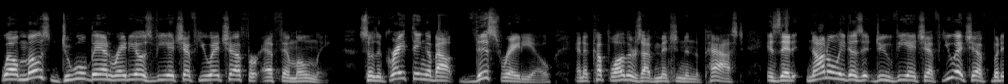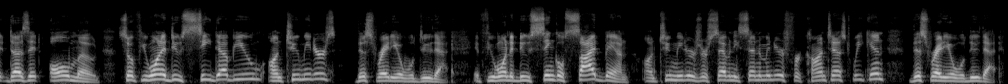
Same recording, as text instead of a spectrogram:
Well, most dual band radios, VHF, UHF, are FM only. So the great thing about this radio and a couple others I've mentioned in the past is that not only does it do VHF, UHF, but it does it all mode. So if you want to do CW on two meters, this radio will do that. If you want to do single sideband on two meters or 70 centimeters for contest weekend, this radio will do that.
